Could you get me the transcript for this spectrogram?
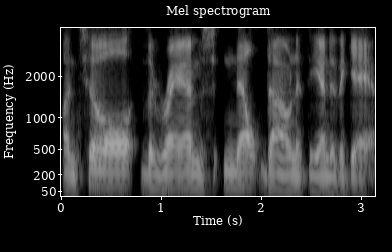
until the Rams knelt down at the end of the game.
